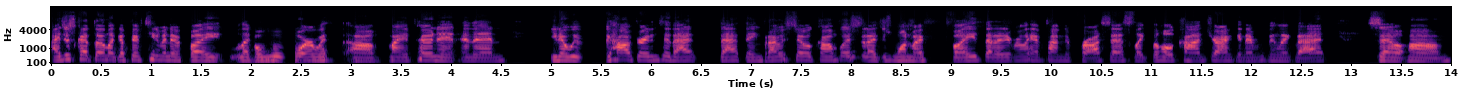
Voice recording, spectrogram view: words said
I just got done like a 15 minute fight, like a war with um, my opponent, and then you know we, we hopped right into that that thing. But I was so accomplished that I just won my fight that I didn't really have time to process like the whole contract and everything like that. So um,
